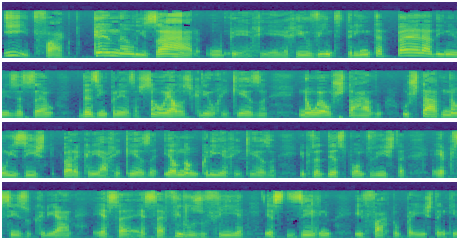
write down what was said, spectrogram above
e, de facto, canalizar o PRR e o 2030 para a dinamização das empresas. São elas que criam riqueza, não é o Estado. O Estado não existe para criar riqueza, ele não cria riqueza e, portanto, desse ponto de vista, é preciso criar essa, essa filosofia, esse desígnio e, de facto, o país tem que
